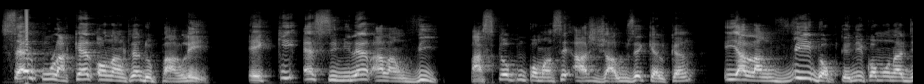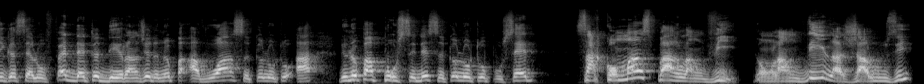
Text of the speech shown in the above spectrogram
celle pour laquelle on est en train de parler, et qui est similaire à l'envie. Parce que pour commencer à jalouser quelqu'un, il y a l'envie d'obtenir, comme on a dit que c'est le fait d'être dérangé, de ne pas avoir ce que l'autre a, de ne pas posséder ce que l'autre possède. Ça commence par l'envie. Donc l'envie, la jalousie,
